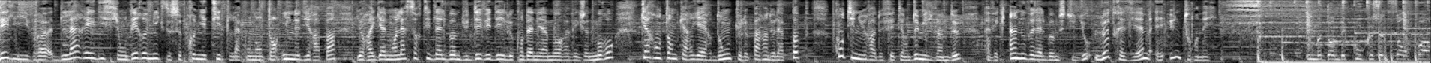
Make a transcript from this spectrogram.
Des livres, de la réédition, des remixes de ce premier titre là qu'on entend, il ne dira pas. Il y aura également la sortie de l'album du DVD Le condamné à mort avec Jeanne Moreau. 40 ans de carrière donc que le parrain de la pop continuera de fêter en 2022 avec un nouvel album studio, le 13e et une tournée. Il me donne des coups que je ne sens pas.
